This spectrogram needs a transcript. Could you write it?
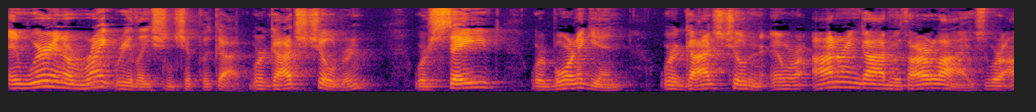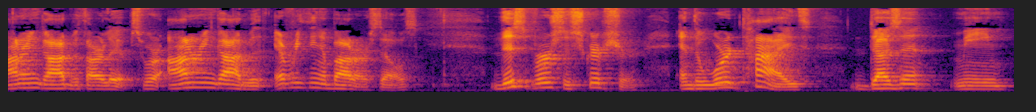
and we're in a right relationship with God, we're God's children, we're saved, we're born again, we're God's children, and we're honoring God with our lives, we're honoring God with our lips, we're honoring God with everything about ourselves. This verse of scripture and the word tithes doesn't mean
